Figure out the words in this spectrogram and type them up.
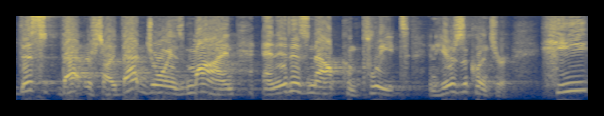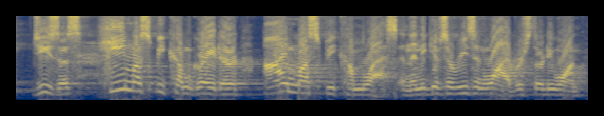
this, that, or sorry, that joy is mine and it is now complete. And here's the clincher. He, Jesus, he must become greater. I must become less. And then he gives a reason why. Verse 31.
